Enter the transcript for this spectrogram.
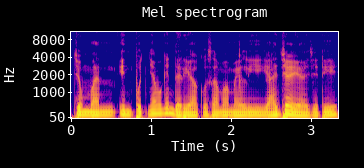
cuman inputnya mungkin dari aku sama Meli aja ya. Jadi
